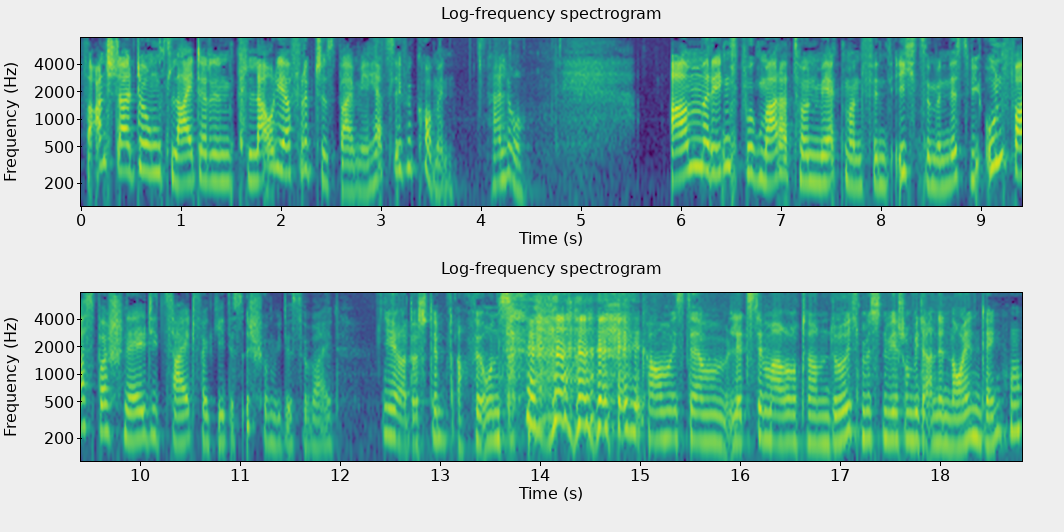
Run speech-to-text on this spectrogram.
Veranstaltungsleiterin Claudia Fritsch ist bei mir. Herzlich willkommen. Hallo. Am Regensburg-Marathon merkt man, finde ich zumindest, wie unfassbar schnell die Zeit vergeht. Es ist schon wieder soweit. Ja, das stimmt auch für uns. Kaum ist der letzte Marathon durch, müssen wir schon wieder an den neuen denken.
